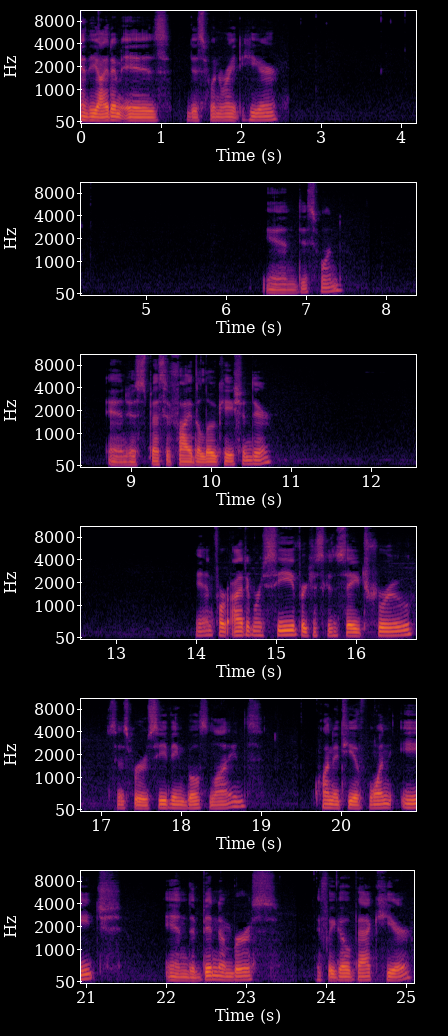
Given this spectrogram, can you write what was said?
and the item is this one right here. And this one. And just specify the location there. And for item receive we're just going to say true since we're receiving both lines. Quantity of one each and the bin numbers. If we go back here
